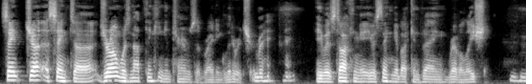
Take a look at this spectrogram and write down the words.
Saint John, uh, Saint uh, Jerome was not thinking in terms of writing literature. Right, right. He was talking. He was thinking about conveying revelation. Mm-hmm.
